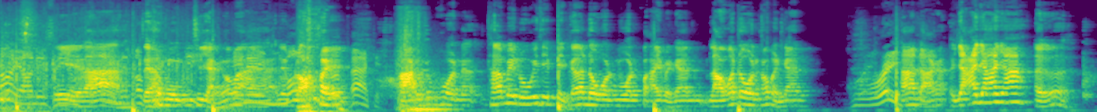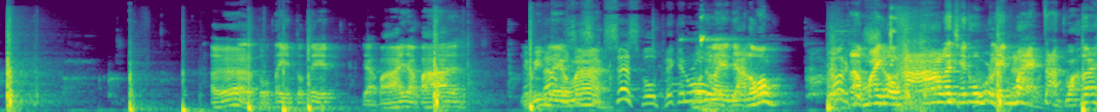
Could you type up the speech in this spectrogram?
Zion is นี่ the ล่ะ embodiment of เจอมุม technique เฉียงเข้ามา in a เรียบร้อย monster package. พังทุกคนนะถ้าไม่รู้วิธีปิดก็โดนวนไปเหมือนกัน เราก็โดนเขาเหมือนกัน Great. ถ้าดังอะอยาอยาอยาเออ เออ ตัวติดตัวติดอย่าไปอย่าไปอย่าวิ่ง That เร็ว was มาก a successful pick and โม roll ดูเล right ตอย่า there. ลง Not a เรา good ไม่ลง shot. อะแล้วเช็ดโฮมเปลนแบกจัดวะเฮ้ย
